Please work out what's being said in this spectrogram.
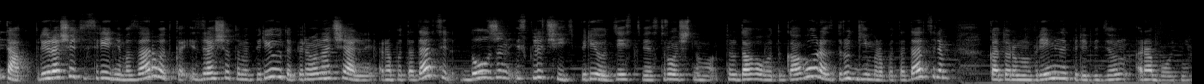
Итак, при расчете среднего заработка из расчетного периода первоначальный работодатель должен исключить период действия срочного трудового договора с другим работодателем, которому временно переведен работник.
